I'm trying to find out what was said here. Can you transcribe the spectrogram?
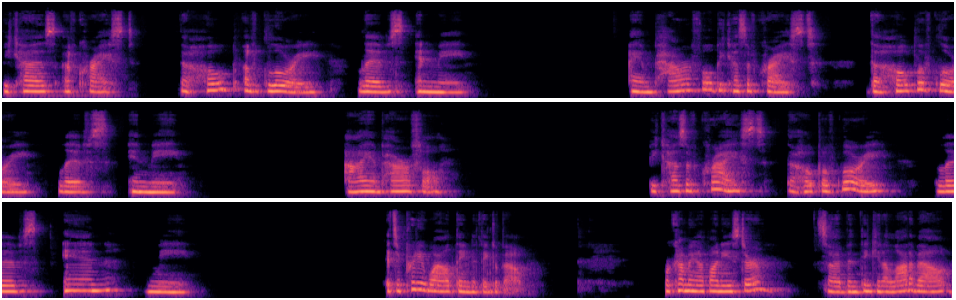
because of Christ. The hope of glory lives in me. I am powerful because of Christ. The hope of glory lives in me. I am powerful. Because of Christ, the hope of glory lives in me. It's a pretty wild thing to think about. We're coming up on Easter, so I've been thinking a lot about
